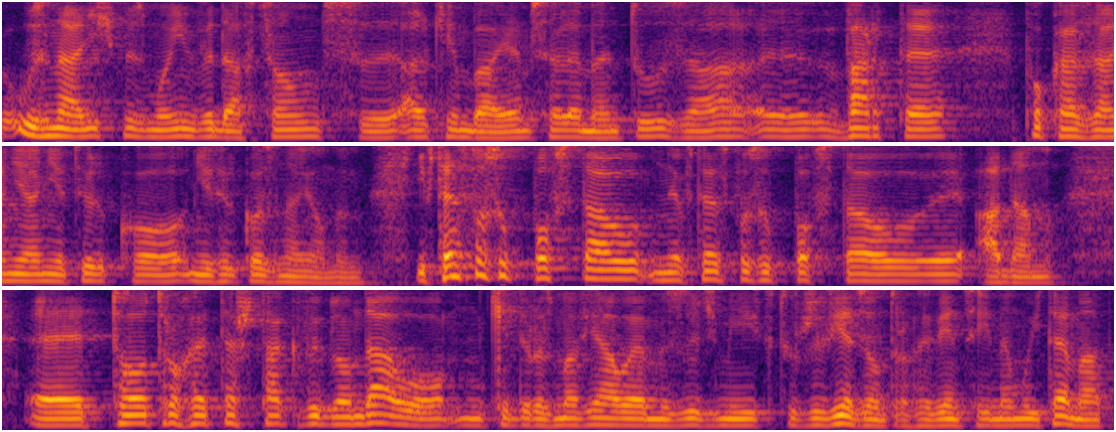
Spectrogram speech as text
uznaliśmy z moim wydawcą, z Alkiem Bajem, z Elementu za e, warte pokazania nie tylko, nie tylko znajomym. I w ten sposób powstał, w ten sposób powstał e, Adam. E, To trochę też tak wyglądało, kiedy rozmawiałem z ludźmi, którzy wiedzą trochę więcej na mój temat,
